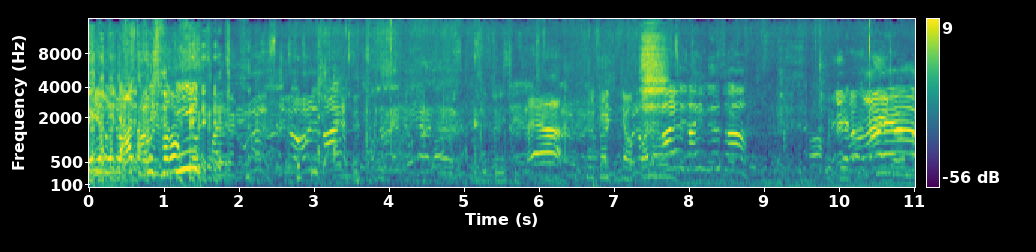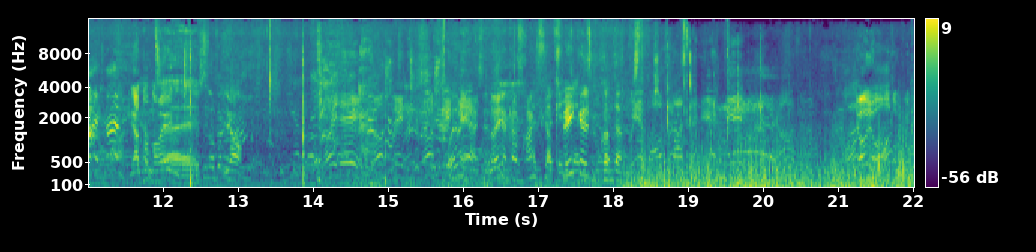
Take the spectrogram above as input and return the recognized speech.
ist jetzt? Der hat sich verdient! Ja. Doch noch einen. Ja. Leute, Schritt mehr. Da keine Geld bekommt, dann muss Aufpassen, hier, hier. Ja, ja, hat er gut.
